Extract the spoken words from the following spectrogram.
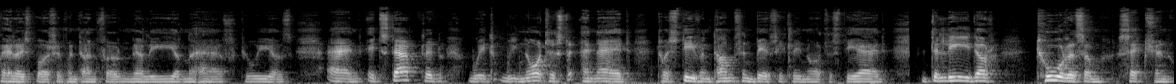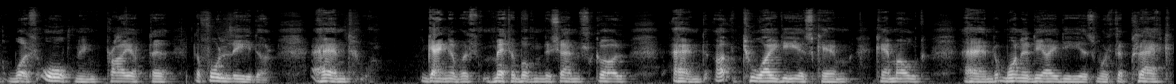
Well, I suppose it went on for nearly a year and a half, two years. And it started with, we noticed an ad, it was Stephen Thompson basically noticed the ad. The leader tourism section was opening prior to the full leader. And gang of us met above in the Shanskall and uh, two ideas came came out and one of the ideas was the plaque.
